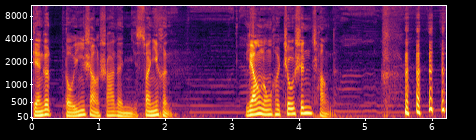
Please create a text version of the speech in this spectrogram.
点个抖音上刷的，你算你狠。梁龙和周深唱的，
